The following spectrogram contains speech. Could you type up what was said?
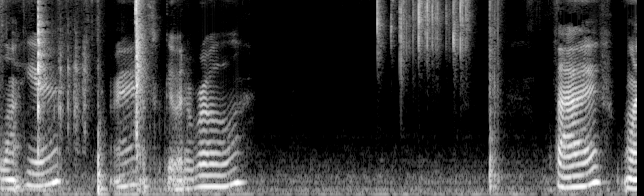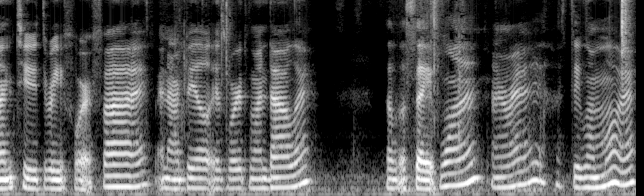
along here. All right, let's give it a roll. Five, one, two, three, four, five, and our bill is worth one dollar. So let's save one. All right, let's do one more.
